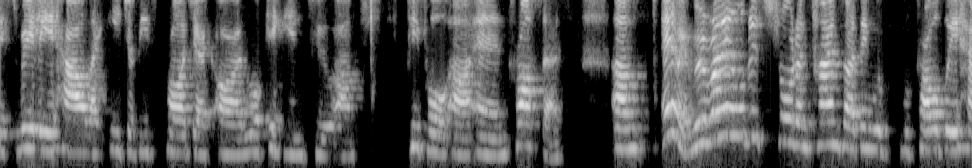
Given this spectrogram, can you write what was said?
is really how like each of these projects are looking into um, people uh, and process. Um, anyway, we're running a little bit short on time, so I think we'll, we'll probably have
